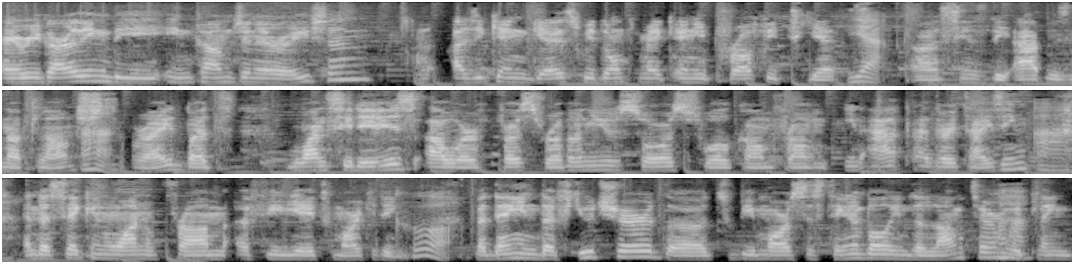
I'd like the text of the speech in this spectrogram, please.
and regarding the income generation, as you can guess, we don't make any profit yet. Yeah. Uh, since the app is not launched, uh-huh. right? But once it is, our first revenue source will come from in-app advertising, uh. and the second one from affiliate marketing. Cool. But then in the future, the, to be more sustainable in the long term, uh-huh. we plan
